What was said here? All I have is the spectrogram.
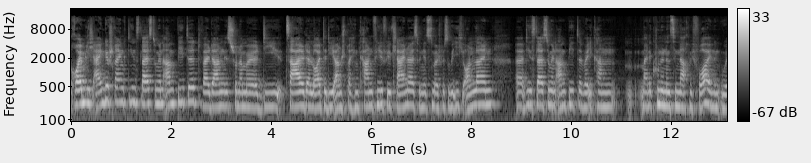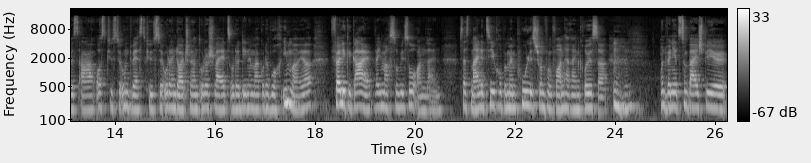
räumlich eingeschränkt Dienstleistungen anbietet, weil dann ist schon einmal die Zahl der Leute, die ich ansprechen kann, viel, viel kleiner, als wenn jetzt zum Beispiel so wie ich online äh, Dienstleistungen anbiete, weil ich kann, meine Kundinnen sind nach wie vor in den USA, Ostküste und Westküste oder in Deutschland oder Schweiz oder Dänemark oder wo auch immer, ja, völlig egal, weil ich mache sowieso online. Das heißt, meine Zielgruppe, mein Pool ist schon von vornherein größer. Mhm. Und wenn jetzt zum Beispiel,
